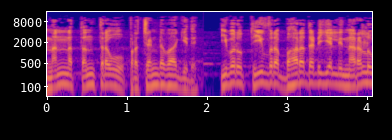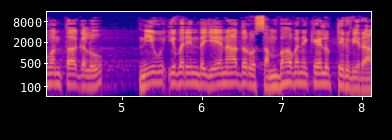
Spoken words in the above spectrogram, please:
ನನ್ನ ತಂತ್ರವು ಪ್ರಚಂಡವಾಗಿದೆ. ಇವರು ತೀವ್ರ ಭಾರದಡಿಯಲ್ಲಿ ನರಳುವಂತಾಗಲು ನೀವು ಇವರಿಂದ ಏನಾದರೂ ಸಂಭಾವನೆ ಕೇಳುತ್ತಿರುವಿರಾ?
